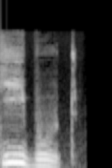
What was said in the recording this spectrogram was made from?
گی بود.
